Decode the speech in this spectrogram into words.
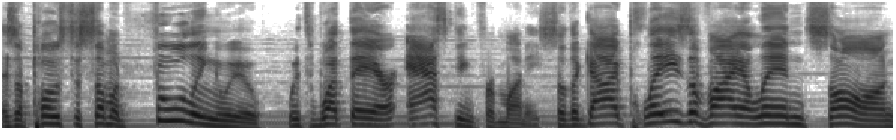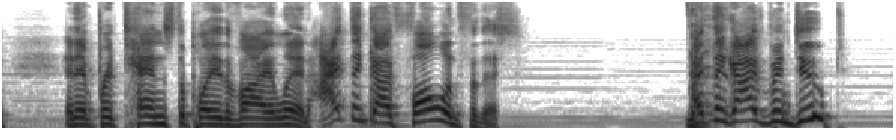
as opposed to someone fooling you with what they are asking for money. So the guy plays a violin song and then pretends to play the violin. I think I've fallen for this. I think I've been duped.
